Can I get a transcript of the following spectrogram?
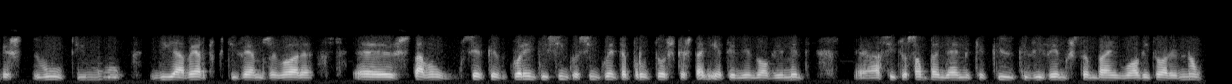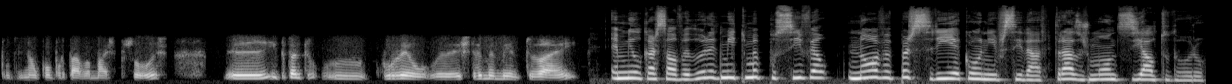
neste último dia aberto que tivemos agora Uh, estavam cerca de 45 a 50 produtores de castanha, atendendo obviamente à situação pandémica que, vivemos também, o auditório não, não comportava mais pessoas e, portanto, correu extremamente bem. Amilcar Salvador admite uma possível nova parceria com a Universidade de Trás-os-Montes e Alto Douro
